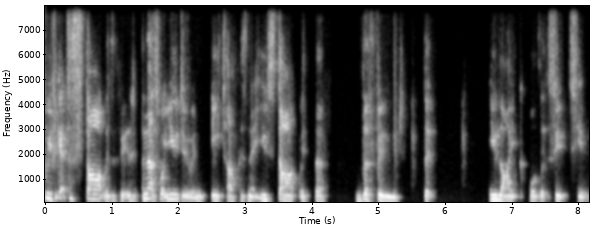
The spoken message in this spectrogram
We forget to start with the food, and that's what you do in Eat Up, isn't it? You start with the the food that you like or that suits you.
